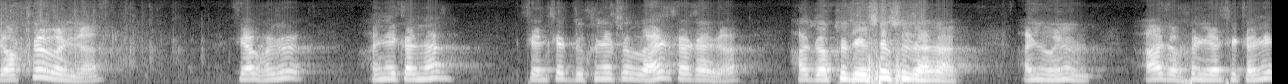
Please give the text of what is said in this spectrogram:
डॉक्टर बनला. त्याबरोबर अनेकांना त्यांच्या दुखण्याचं बाहेर काढायला हा डॉक्टर यशस्वी झाला. आणि म्हणून आज आपण या ठिकाणी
